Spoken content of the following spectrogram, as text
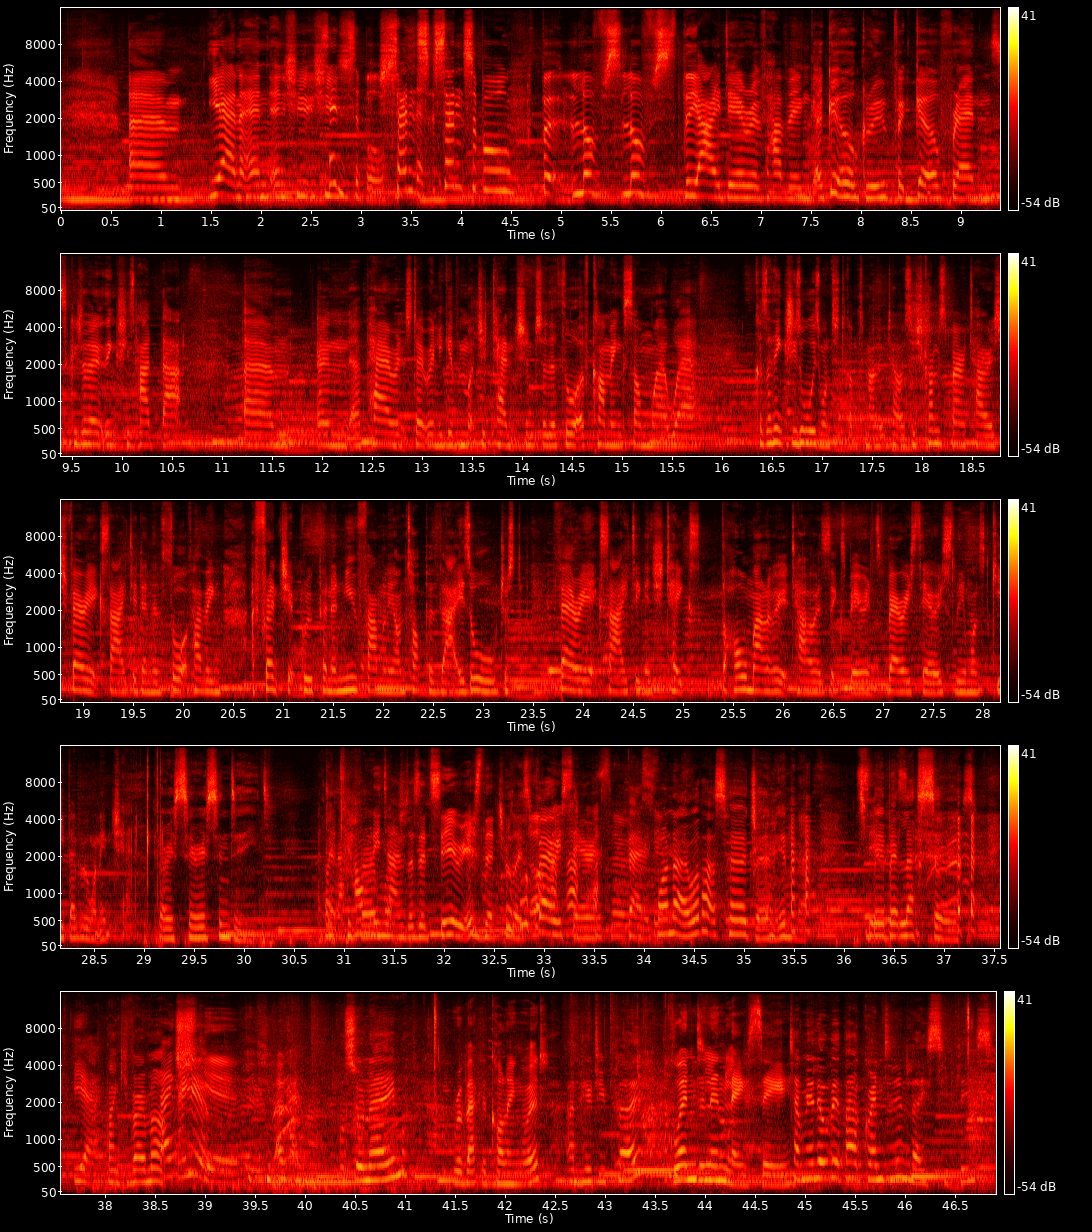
Um, yeah, and, and, and she, she's Sensible. Sens- sensible, but loves loves the idea of having a girl group and girlfriends because I don't think she's had that. Um, and her parents don't really give her much attention to the thought of coming somewhere where. Because I think she's always wanted to come to Mallow Towers. so she comes to Mallow Towers, she's very excited, and the thought of having a friendship group and a new family on top of that is all just very exciting. And she takes the whole Mallow Towers experience very seriously and wants to keep everyone in check. Very serious indeed. I Thank don't know you how very many much. times I said serious then. She was like, it's very serious. very Well, no, well, that's her journey, isn't it? to be a bit less serious. Yeah. Thank you very much. Thank you. Okay. What's your name? Rebecca Collingwood. And who do you play? Gwendoline Lacey. Tell me a little bit about Gwendoline Lacey, please.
